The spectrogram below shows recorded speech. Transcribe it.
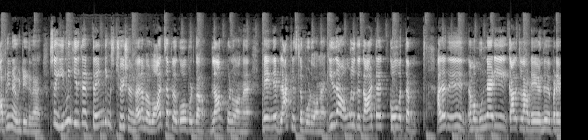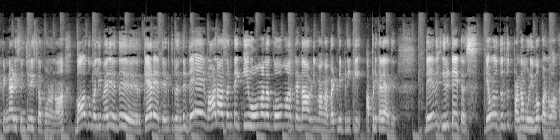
அப்படின்னு நான் விட்டுடுவேன். ஸோ இன்னைக்கு இருக்கிற ட்ரெண்டிங் சுச்சுவேஷனில் நம்ம வாட்ஸ்அப்பில் கோவப்படுத்தாங்க பிளாக் பண்ணுவாங்க. வேணே பிளாக் லிஸ்ட்டில் போடுவாங்க. இதுதான் அவங்களுக்கு காட்டுற கோவத்தம். அதாவது நம்ம முன்னாடி காலத்துலாம் அப்படியே வந்து அப்படியே பின்னாடி செஞ்சுரிஸ்ல போனோம்னா பாகுபலி மாதிரி வந்து கேடயத்தை எடுத்துகிட்டு வந்து டே வாடா சண்டைக்கு ஓமல கோமா இருக்கண்டா அப்படிம்பாங்க. பட் இப்படிக்கு அப்படி கிடையாது. தேவில் இரிட்டேட்டர்ஸ் எவ்வளோ தூரத்துக்கு பண்ண முடியுமோ பண்ணுவாங்க.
